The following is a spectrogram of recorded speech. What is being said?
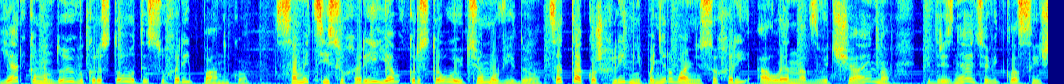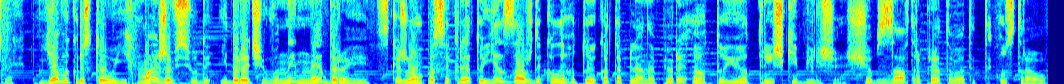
я рекомендую використовувати сухарі панко. Саме ці сухарі я використовую у цьому відео. Це також хлібні панірувальні сухарі, але надзвичайно відрізняються від класичних. Я використовую їх майже всюди, і, до речі, вони недорогі. Скажу вам по секрету, я завжди, коли готую картопляне пюре, готую його трішки більше, щоб завтра приготувати таку страву.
